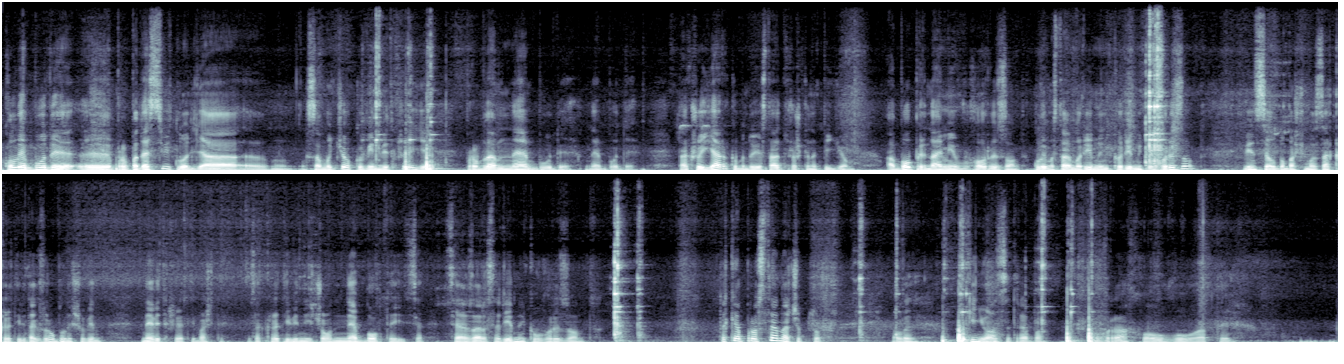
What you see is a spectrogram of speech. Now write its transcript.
Коли буде, е, пропаде світло для е, самотьоку, він відкриє, проблем не буде. не буде. Так що я рекомендую ставити трошки на підйом. Або принаймні в горизонт. Коли ми ставимо рівненько рівненько в горизонт, він все одно бачимо закритий. Він так зроблений, що він не відкритий. Бачите? Закритий, він нічого не бовтається. Це зараз рівненько в горизонт. Таке просте, начебто. Але такі нюанси треба враховувати.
